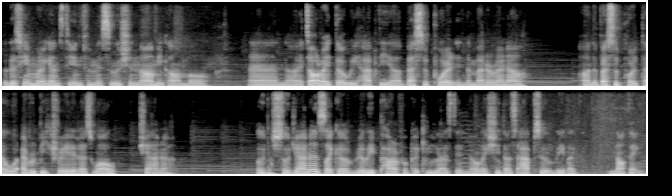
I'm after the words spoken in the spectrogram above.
But this game we're against the infamous Lucian Nami combo. And uh, it's alright though, we have the uh, best support in the meta right now. Uh, the best support that will ever be created as well, Janna. So, so Janna is like a really powerful pick if you guys didn't know, like she does absolutely like nothing.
